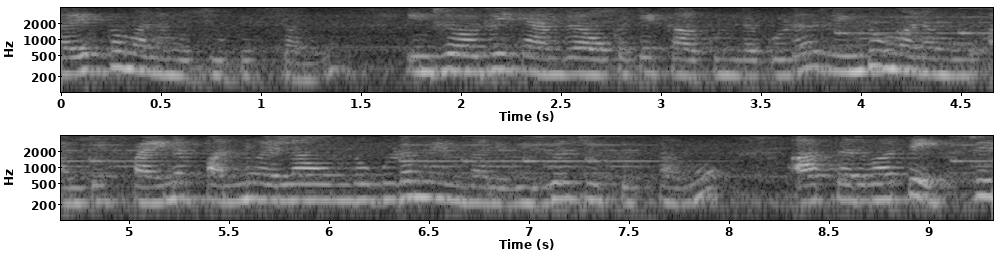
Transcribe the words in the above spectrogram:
లైవ్గా మనము చూపిస్తాము. ఇంట్రాడల్ కెమెరా ఒకటే కాకుండా కూడా రెండు మనము అంటే పైన పన్ను ఎలా ఉందో కూడా మేము దాని విజువల్ చూపిస్తాము. ఆ తర్వాత ఎక్స్రే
